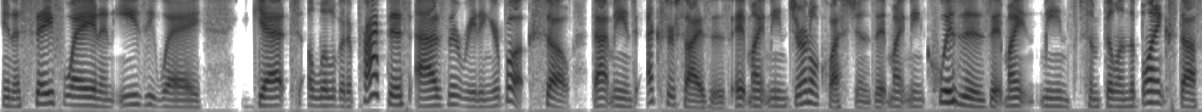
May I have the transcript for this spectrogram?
in a safe way and an easy way, get a little bit of practice as they're reading your book. So that means exercises. It might mean journal questions. It might mean quizzes. It might mean some fill in the blank stuff.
